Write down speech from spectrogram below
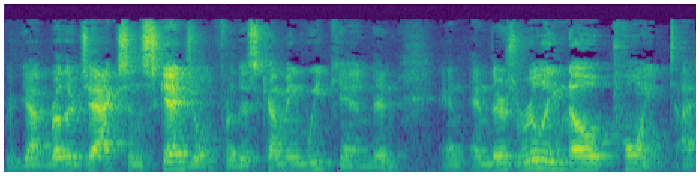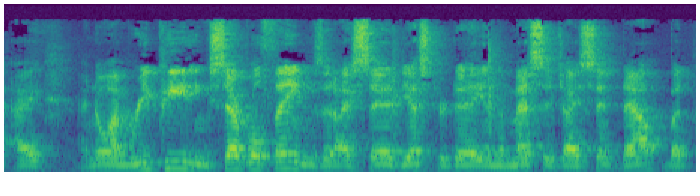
we've got Brother Jackson scheduled for this coming weekend, and, and, and there's really no point. I, I, I know I'm repeating several things that I said yesterday in the message I sent out, but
